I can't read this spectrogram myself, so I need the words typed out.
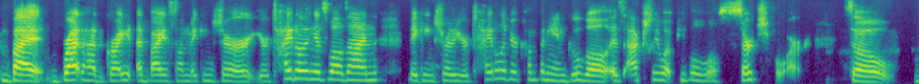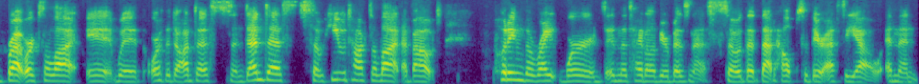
but Brett had great advice on making sure your titling is well done, making sure your title of your company in Google is actually what people will search for. So Brett works a lot with orthodontists and dentists, so he talked a lot about putting the right words in the title of your business so that that helps with your SEO, and then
